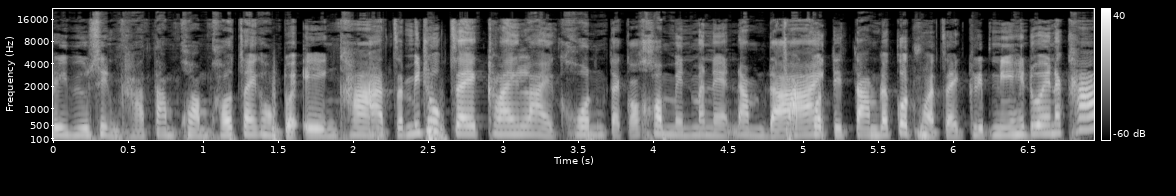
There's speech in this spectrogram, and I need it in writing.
รีวิวสินค้าตามความเข้าใจของตัวเองค่ะอาจจะไม่ถูกใจใครหลายคน แต่ก็คอมเมนต์มาแนะนำได้ฝากกดติดตามและกดหัวใจคลิปนี้ให้ด้วยนะคะ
